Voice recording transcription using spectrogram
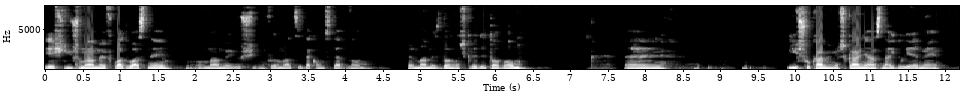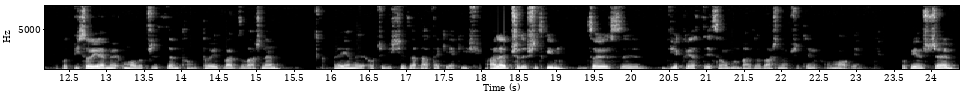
Jeśli już mamy wkład własny, mamy już informację taką wstępną, mamy zdolność kredytową e, i szukamy mieszkania, znajdujemy, podpisujemy umowę przedstępną. To jest bardzo ważne. Dajemy oczywiście zadatek jakiś, ale przede wszystkim, co jest, y, dwie kwestie są bardzo ważne przy tym umowie. Po pierwsze,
